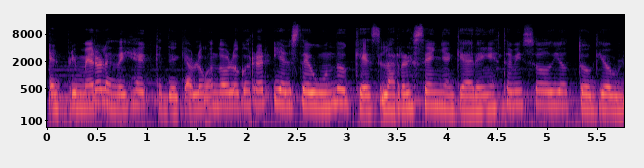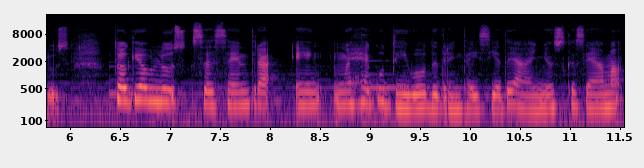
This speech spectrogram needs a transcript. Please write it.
El primero les dije de qué hablo cuando hablo correr y el segundo, que es la reseña que haré en este episodio, Tokyo Blues. Tokyo Blues se centra en un ejecutivo de 37 años que se llama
